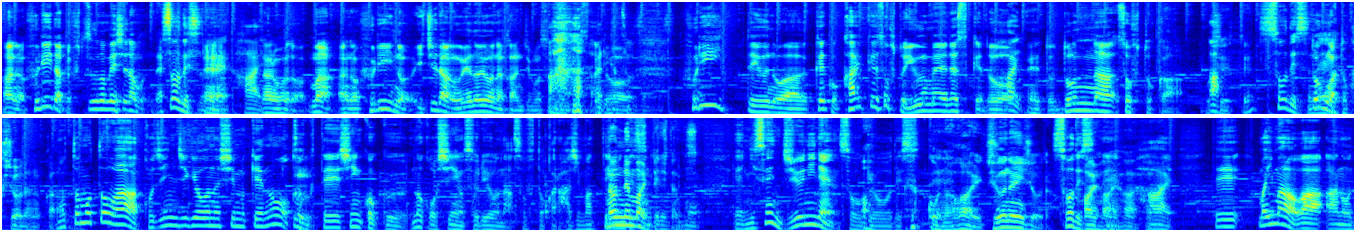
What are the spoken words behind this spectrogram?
あ、あのフリーだと普通の飯だもんね。そうですね、えー、はい、なるほど。まああのフリーの一段上のような感じもするんですけどフリーっていうのは結構会計ソフト有名ですけど、はい、えーと、どんなソフトか教えて。そうですね。どこが特徴なのか。もともとは個人事業主向けの確定申告のこう支援をするようなソフトから始まっているんですけれども、うん、え2012年創業です、ね、結構長い。10年以上だ。そうですね。はい、はいはい。はいで、まあ、今はあの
